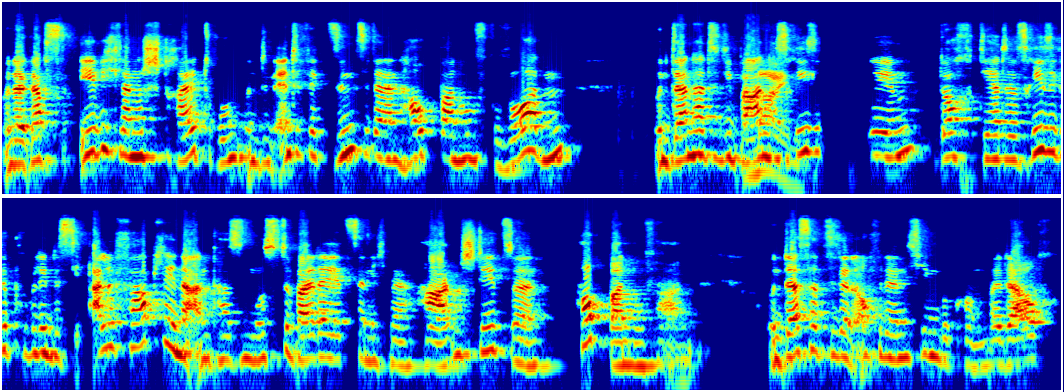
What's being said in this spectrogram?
Und da gab es ewig lange Streit drum und im Endeffekt sind sie dann ein Hauptbahnhof geworden. Und dann hatte die Bahn Nein. das riesige Problem, doch, die hatte das riesige Problem, dass sie alle Fahrpläne anpassen musste, weil da jetzt ja nicht mehr Hagen steht, sondern Hauptbahnhof Hagen. Und das hat sie dann auch wieder nicht hinbekommen, weil da auch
